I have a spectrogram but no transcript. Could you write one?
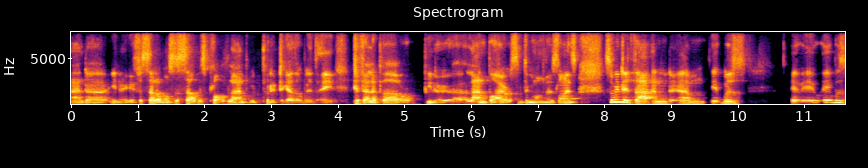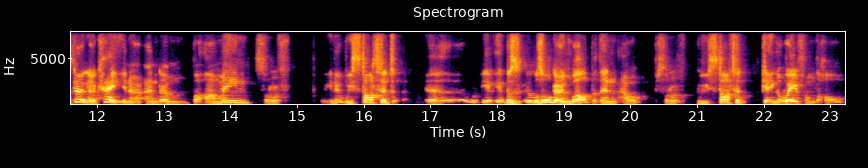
and uh, you know if a seller wants to sell his plot of land, we'd put it together with a developer or you know a land buyer or something along those lines. So we did that, and um, it was it, it, it, was going okay, you know, and um, but our main sort of, you know, we started. Uh, it, it was it was all going well, but then our sort of we started getting away from the whole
